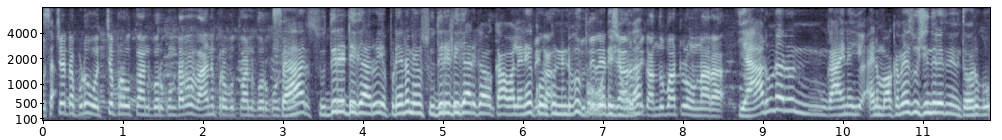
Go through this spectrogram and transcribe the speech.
వచ్చేటప్పుడు వచ్చే ప్రభుత్వాన్ని కోరుకుంటారా రాని ప్రభుత్వాన్ని కోరుకుంటారా? సార్ సుధీర్ రెడ్డి గారు ఎప్పుడైనా మేము సుధీర్ రెడ్డి గారు కావాలనే మీకు అందుబాటులో ఉన్నారా? యాడున్నారు ఆయన ఆయన ముఖమే చూసింది లేదు మేము ఇంతవరకు.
